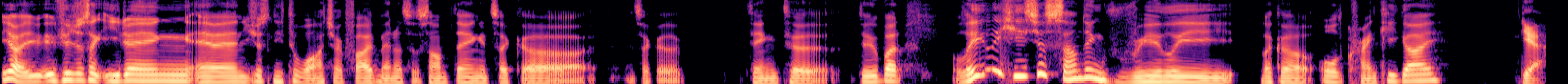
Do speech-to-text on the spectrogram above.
yeah if you're just like eating and you just need to watch like five minutes or something it's like a it's like a thing to do. But lately he's just sounding really like a old cranky guy. Yeah,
